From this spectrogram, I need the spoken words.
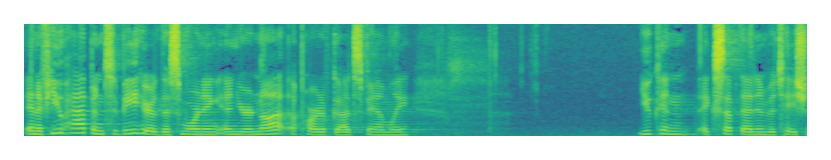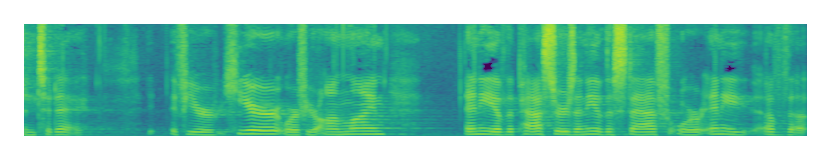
And if you happen to be here this morning and you're not a part of God's family, you can accept that invitation today. If you're here or if you're online, any of the pastors, any of the staff, or any of the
